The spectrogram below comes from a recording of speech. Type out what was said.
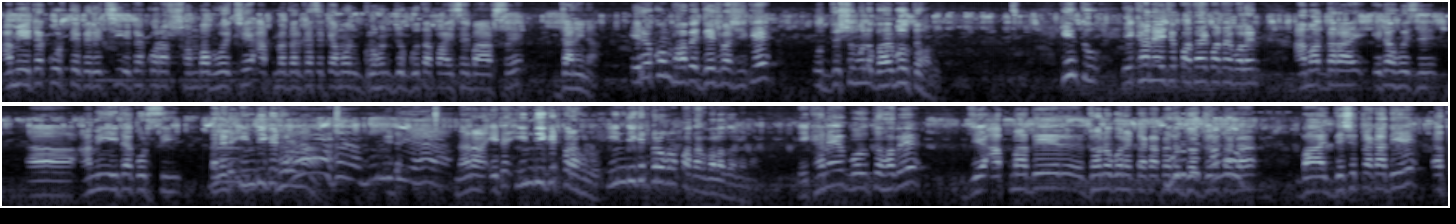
আমি এটা করতে পেরেছি এটা করা সম্ভব হয়েছে। আপনাদের কাছে কেমন গ্রহণযোগ্যতা পাইছে বা আসছে জানি না। এরকমভাবে দেশবাসীকে উদ্দেশ্যমূলকভাবে বলতে হবে। কিন্তু এখানে এই যে কথায় কথায় বলেন আমার দ্বারা এটা হয়েছে আমি এটা করছি তাহলে এটা ইন্ডিকেট হলো না? এটা- না না এটা ইন্ডিকেট করা হলো। ইন্ডিকেট করে কোনো কথা বলা যাবে না। এখানে বলতে হবে যে আপনাদের জনগণের টাকা আপনাদের দশজনের টাকা বা দেশের টাকা দিয়ে এত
